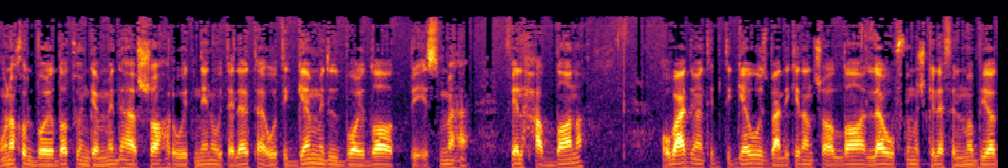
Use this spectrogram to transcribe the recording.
وناخد البيضات ونجمدها شهر واثنين وثلاثة وتتجمد البيضات باسمها في الحضانة. وبعد ما تتجوز بعد كده إن شاء الله لو في مشكلة في المبيض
